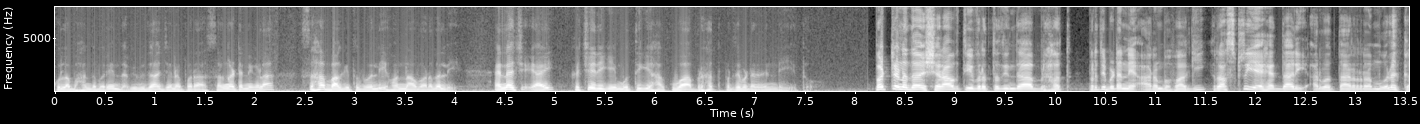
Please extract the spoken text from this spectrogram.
ಕುಲಬಾಂಧವರಿಂದ ವಿವಿಧ ಜನಪರ ಸಂಘಟನೆಗಳ ಸಹಭಾಗಿತ್ವದಲ್ಲಿ ಹೊನ್ನಾವರದಲ್ಲಿ ಎನ್ಎಚ್ಎಐ ಕಚೇರಿಗೆ ಮುತ್ತಿಗೆ ಹಾಕುವ ಬೃಹತ್ ಪ್ರತಿಭಟನೆ ನಡೆಯಿತು. ಪಟ್ಟಣದ ಶರಾವತಿ ವೃತ್ತದಿಂದ ಬೃಹತ್ ಪ್ರತಿಭಟನೆ ಆರಂಭವಾಗಿ ರಾಷ್ಟ್ರೀಯ ಹೆದ್ದಾರಿ ಅರವತ್ತಾರರ ಮೂಲಕ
